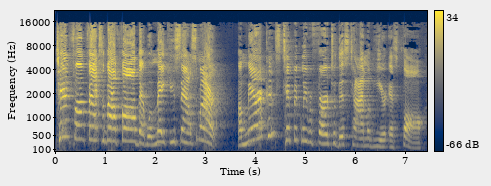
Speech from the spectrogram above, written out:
10 fun facts about fall that will make you sound smart. Americans typically refer to this time of year as fall,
